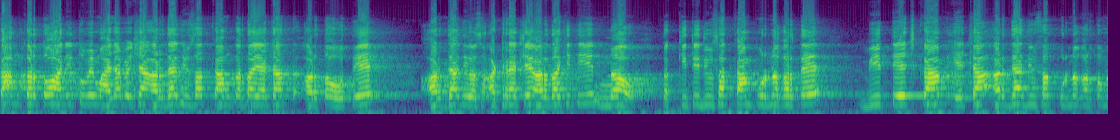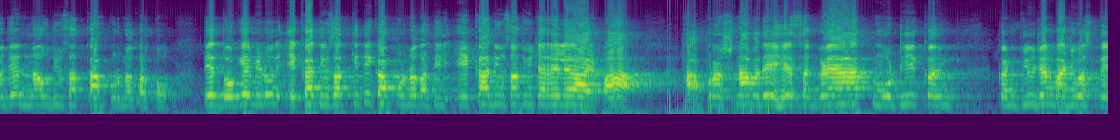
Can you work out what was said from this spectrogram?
काम करतो आणि तुम्ही माझ्यापेक्षा अर्ध्या दिवसात काम करता याच्यात अर्थ होते अर्ध्या दिवस. अठराचे अर्धा किती? नऊ. तर किती दिवसात काम पूर्ण करते? मी तेच काम याच्या अर्ध्या दिवसात पूर्ण करतो. म्हणजे नऊ दिवसात काम पूर्ण करतो. ते दोघे मिळून एका दिवसात किती काम पूर्ण करतील? एका दिवसात विचारलेलं आहे. पहा हा प्रश्नामध्ये हे सगळ्यात मोठी कन्क्लुजन बाजू असते.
